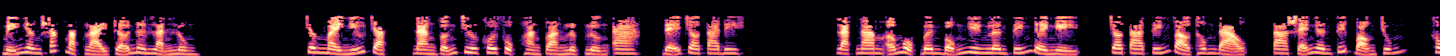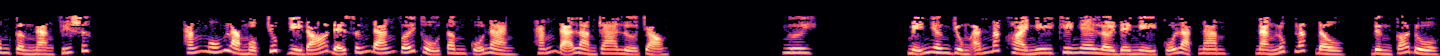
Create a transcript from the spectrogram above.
mỹ nhân sắc mặt lại trở nên lạnh lùng. Chân mày nhíu chặt, nàng vẫn chưa khôi phục hoàn toàn lực lượng A, để cho ta đi. Lạc Nam ở một bên bỗng nhiên lên tiếng đề nghị, cho ta tiến vào thông đạo, ta sẽ nên tiếp bọn chúng, không cần nàng phí sức. Hắn muốn làm một chút gì đó để xứng đáng với thụ tâm của nàng, hắn đã làm ra lựa chọn. Ngươi! Mỹ nhân dùng ánh mắt hoài nghi khi nghe lời đề nghị của Lạc Nam, nàng lúc lắc đầu, đừng có đùa,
